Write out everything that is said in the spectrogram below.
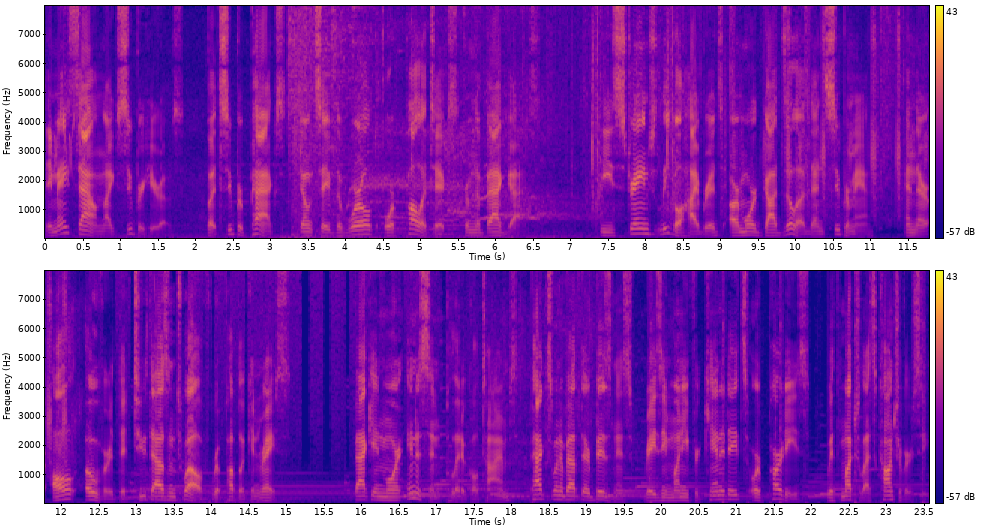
They may sound like superheroes, but super PACs don't save the world or politics from the bad guys. These strange legal hybrids are more Godzilla than Superman, and they're all over the 2012 Republican race. Back in more innocent political times, PACs went about their business raising money for candidates or parties with much less controversy.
